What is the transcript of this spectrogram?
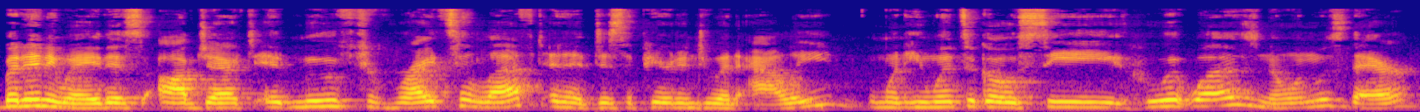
but anyway, this object it moved from right to left and it disappeared into an alley. When he went to go see who it was, no one was there.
